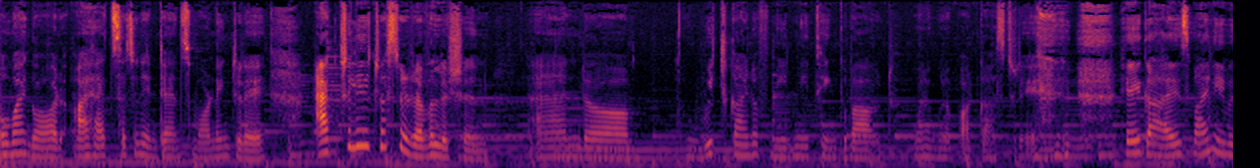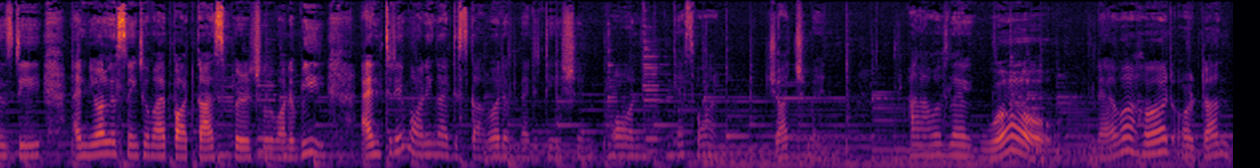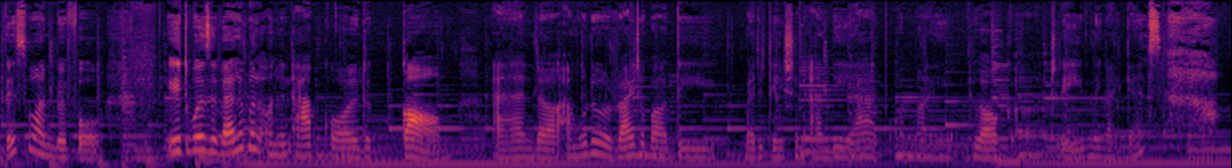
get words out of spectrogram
Oh my god, I had such an intense morning today. Actually, just a revolution. And uh, which kind of made me think about what I'm going to podcast today. hey guys, my name is Dee, and you're listening to my podcast, Spiritual Wannabe. And today morning, I discovered a meditation on, guess what? Judgment. And I was like, whoa, never heard or done this one before. It was available on an app called Calm and uh, I'm going to write about the meditation and the app on my blog uh, today evening, I guess.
